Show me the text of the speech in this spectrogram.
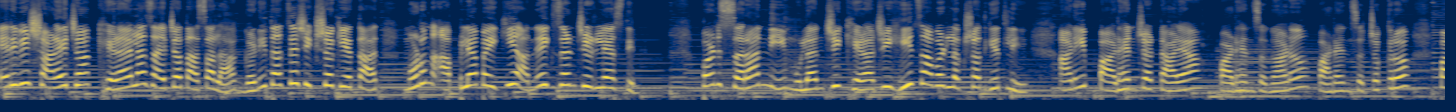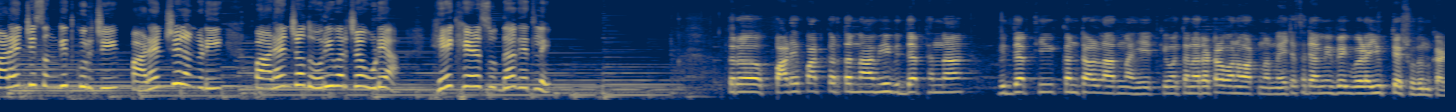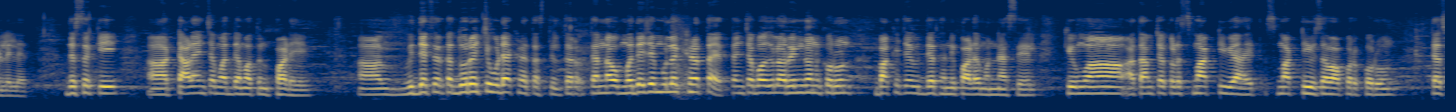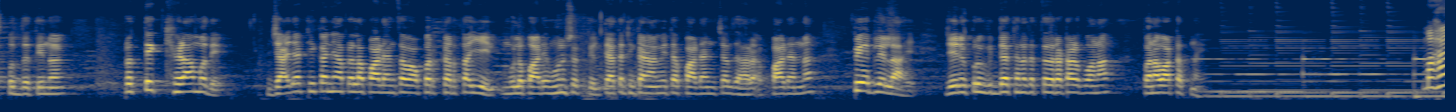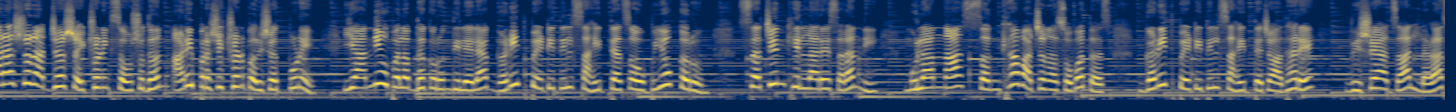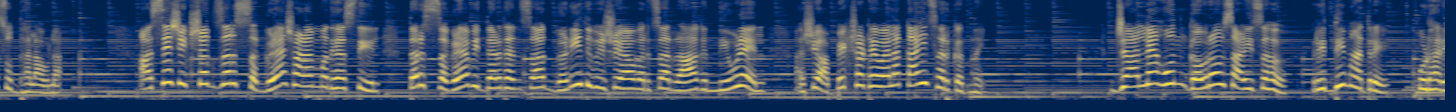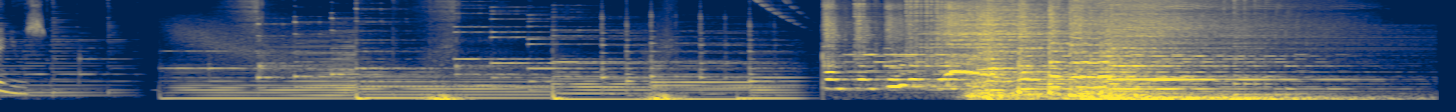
एरवी शाळेच्या खेळायला जायच्या तासाला गणिताचे शिक्षक येतात म्हणून आपल्यापैकी अनेक जण चिडले असतील. पण सरांनी मुलांची खेळाची हीच आवड लक्षात घेतली आणि पाढ्यांच्या टाळ्या पाढ्यांचं गाणं पाढ्यांचं चक्र पाढ्यांची संगीत खुर्ची पाढ्यांची लंगडी पाढ्यांच्या दोरीवरच्या उड्या हे खेळ सुद्धा घेतले. तर पाढेपाठ करताना आम्ही विद्यार्थ्यांना विद्यार्थी कंटाळणार नाहीत किंवा त्यांना रटाळवाणं वाटणार नाही. याच्यासाठी आम्ही वेगवेगळ्या युक्त्या शोधून काढलेल्या आहेत. जसं की टाळ्यांच्या माध्यमातून पाढे. विद्यार्थी जर का दोऱ्याची उड्या खेळत असतील तर त्यांना मध्ये जे मुलं खेळत आहेत त्यांच्या बाजूला रिंगण करून बाकीच्या विद्यार्थ्यांनी पाढं म्हणणे असेल किंवा आता आमच्याकडं स्मार्ट टी व्ही आहेत. स्मार्ट टी व्हीचा वापर करून त्याच पद्धतीनं प्रत्येक खेळामध्ये ज्या ज्या ठिकाणी आपल्याला पाढ्यांचा वापर करता येईल मुलं पाढे म्हणू शकतील त्या त्या ठिकाणी आम्ही त्या पाढ्यांच्या झाडा पाढ्यांना पेरलेलं आहे. जेणेकरून विद्यार्थ्यांना त्याचा रटाळपणा पणा वाटत नाही. महाराष्ट्र राज्य शैक्षणिक संशोधन आणि प्रशिक्षण परिषद पुणे यांनी उपलब्ध करून दिलेल्या गणित पेटीतील साहित्याचा उपयोग करून सचिन खिल्लारे सरांनी मुलांना संख्या वाचनासोबतच गणित पेटीतील साहित्याच्या आधारे विषयाचा लळा सुद्धा लावला. असे शिक्षक जर सगळ्या शाळांमध्ये असतील तर सगळ्या विद्यार्थ्यांचा गणित विषयावरचा राग निवळेल अशी अपेक्षा ठेवायला काहीच हरकत नाही. जालन्याहून गौरव साळीसह रिद्धी म्हात्रे पुढारी न्यूज.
